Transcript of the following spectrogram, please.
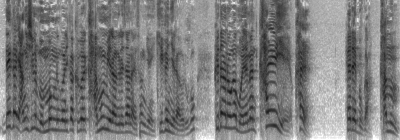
내가 양식을 못 먹는 거니까 그걸 가뭄이라 그러잖아요. 성경이. 기근이라 그러고. 그 단어가 뭐냐면 칼이에요. 칼. 헤레부가. 가뭄.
